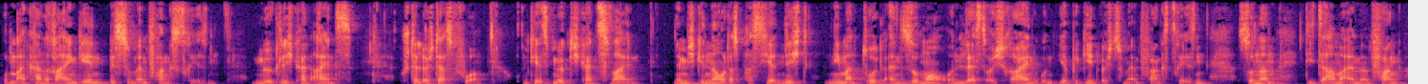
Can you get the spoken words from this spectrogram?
und man kann reingehen bis zum Empfangstresen. Möglichkeit eins. Stellt euch das vor. Und jetzt Möglichkeit zwei. Nämlich genau das passiert nicht. Niemand drückt einen Summer und lässt euch rein und ihr begeht euch zum Empfangstresen, sondern die Dame am Empfang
